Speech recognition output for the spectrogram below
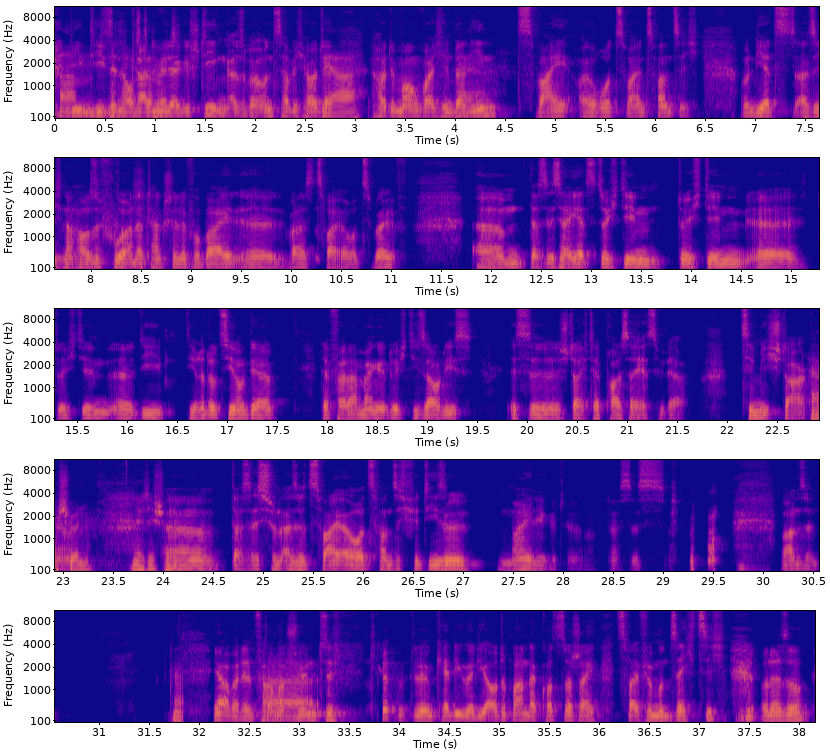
Ähm, die, die sind gerade wieder gestiegen. Also bei uns habe ich heute, ja. heute Morgen war ich in Berlin, ja, 2,22 Euro. Und jetzt, als ich nach Hause fuhr Gott. an der Tankstelle vorbei, äh, war es 2,12 Euro. Ähm, das ist ja jetzt durch den, durch den, äh, durch den, äh, die, die Reduzierung der, der Fördermenge durch die Saudis ist, äh, steigt der Preis ja jetzt wieder ziemlich stark. Ja, ja. schön. Richtig schön. Äh, das ist schon, also 2,20 Euro für Diesel, meine Güte, das ist Wahnsinn. Ja. ja, aber dann fahren da, wir schön mit dem Caddy über die Autobahn, da kostet es wahrscheinlich 2,65 oder so.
